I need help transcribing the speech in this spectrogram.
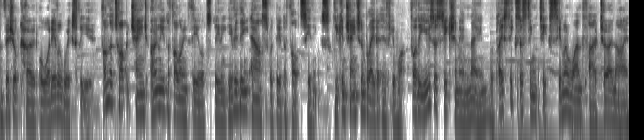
Visual Code, or whatever works for you. From the top, change only the following fields, leaving everything else with their default settings. You can change them later if you want. For the user section and name, replace the existing text 715209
